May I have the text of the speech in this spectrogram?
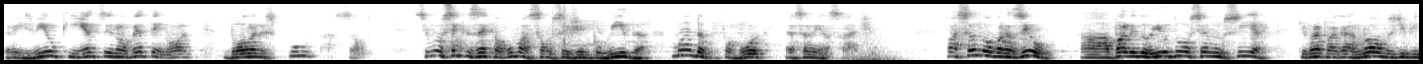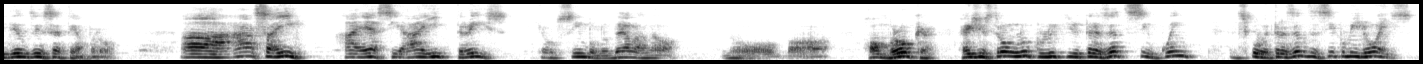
3.599 dólares por ação. Se você quiser que alguma ação seja incluída, manda, por favor, essa mensagem. Passando ao Brasil, a Vale do Rio Doce anuncia que vai pagar novos dividendos em setembro. A Açaí, ASAI 3, que é o símbolo dela no, no uh, Home Broker, registrou um lucro líquido de 350, desculpa, 305 milhões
